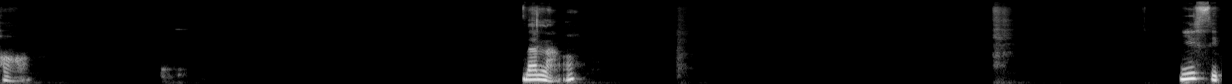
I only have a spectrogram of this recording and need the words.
ขอบ ด้านหลัง ยี่สิบ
